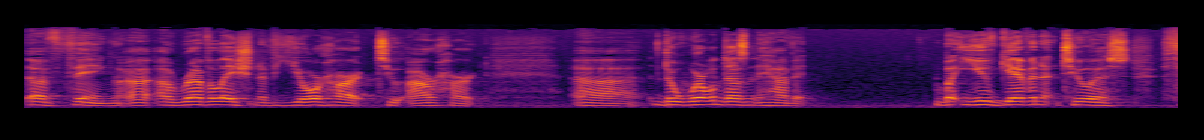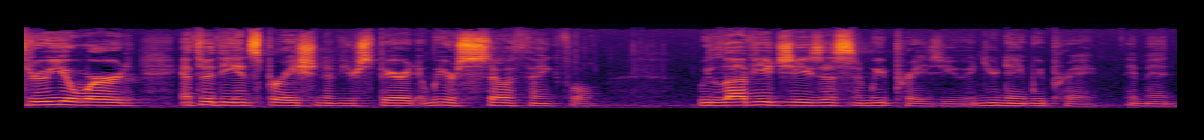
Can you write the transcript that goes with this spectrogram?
of thing, a, a revelation of your heart to our heart. Uh, the world doesn't have it, but you've given it to us through your word and through the inspiration of your spirit, and we are so thankful. We love you, Jesus, and we praise you. In your name we pray. Amen.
